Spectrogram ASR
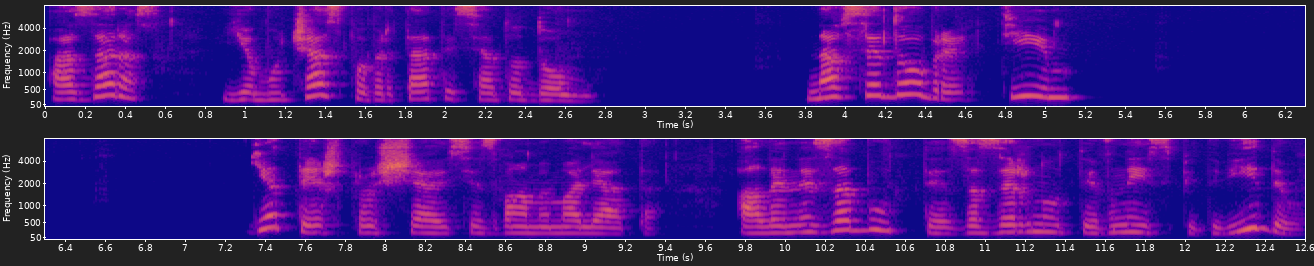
А зараз йому час повертатися додому. На все добре, Тім! Я теж прощаюся з вами, малята, але не забудьте зазирнути вниз під відео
